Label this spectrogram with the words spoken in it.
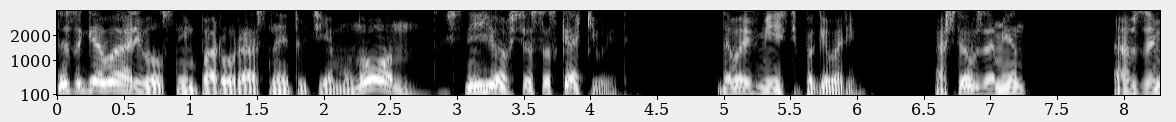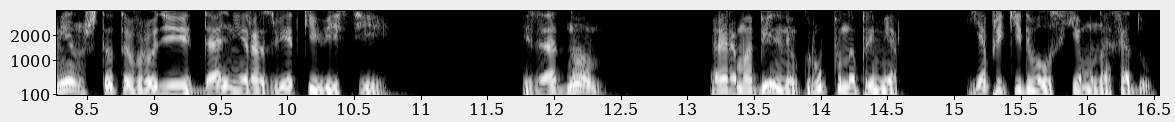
Да заговаривал с ним пару раз на эту тему, но он с нее все соскакивает. Давай вместе поговорим. А что взамен? А взамен что-то вроде дальней разведки вести. И заодно Аэромобильную группу, например. Я прикидывал схему на ходу.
